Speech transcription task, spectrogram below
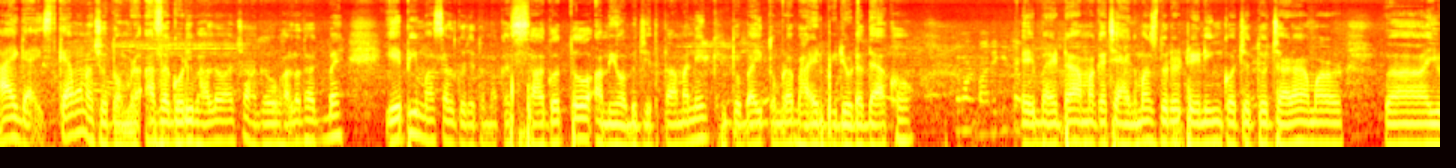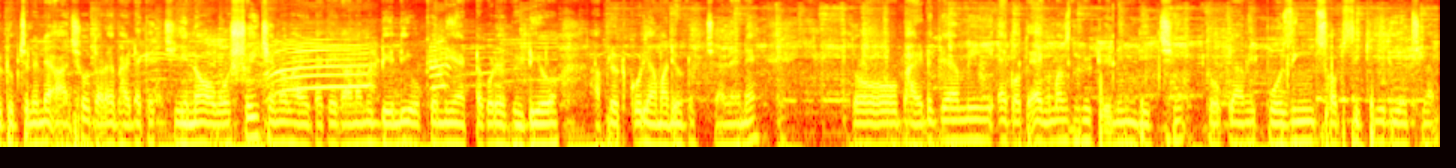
হাই গাইস কেমন আছো তোমরা? আশা করি ভালো আছো, আগেও ভালো থাকবে। এপি মাসাল কোচে তোমাকে স্বাগত, আমি অভিজিৎ প্রামাণিক। তো ভাই, তোমরা ভাইয়ের ভিডিওটা দেখো। এই ভাইটা আমার কাছে এক মাস ধরে ট্রেনিং করছে। তো যারা আমার ইউটিউব চ্যানেলে আছো, তারা ভাইটাকে চেনো, অবশ্যই চেনো ভাইটাকে। কারণ আমি ডেলি ওকে নিয়ে একটা করে ভিডিও আপলোড করি আমার ইউটিউব চ্যানেলে তো ভাইটাকে আমি গত এক মাস ধরে ট্রেনিং দিচ্ছি। তো ওকে আমি পোজিং সব শিখিয়ে দিয়েছিলাম,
